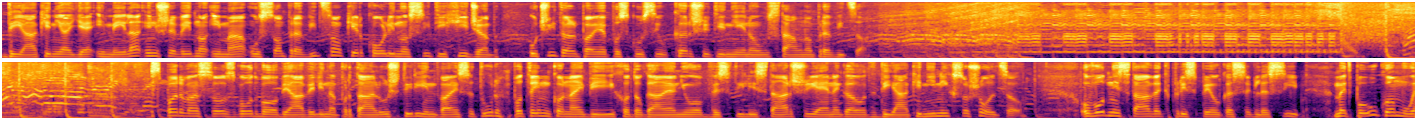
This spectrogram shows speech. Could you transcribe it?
Dijakinja je imela in še vedno ima vso pravico, kjerkoli nositi hijab, učitelj pa je poskusil kršiti njeno ustavno pravico. Sprva so zgodbo objavili na portalu 24 ur, potem ko naj bi jih o dogajanju obvestili starši enega od dijakinjinih sošolcev. Uvodni stavek prispevka se glasi: Med poukom v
